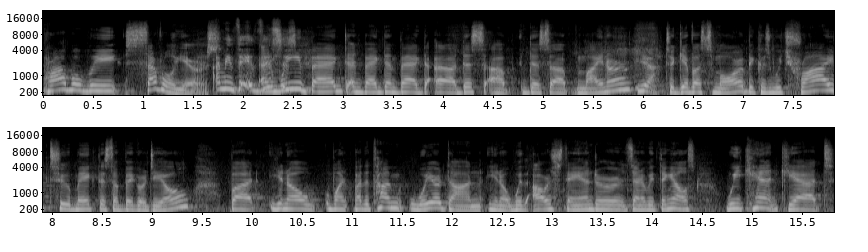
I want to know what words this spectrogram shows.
probably several years. I mean, th And we begged and begged and begged uh, this, uh, this uh, miner yeah. to give us more because we tried to make this a bigger deal. But, you know, when, by the time we're done, you know, with our standards and everything else, we can't get,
